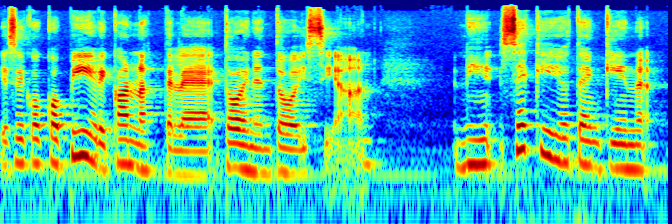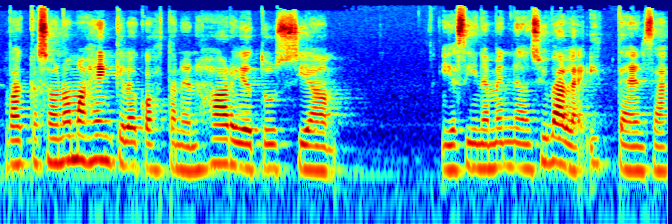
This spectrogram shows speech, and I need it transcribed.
ja se koko piiri kannattelee toinen toisiaan, niin sekin jotenkin, vaikka se on oma henkilökohtainen harjoitus ja, ja siinä mennään syvälle itteensä,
